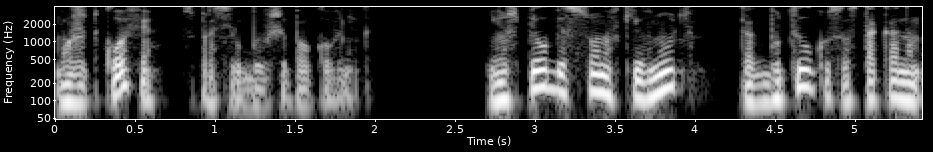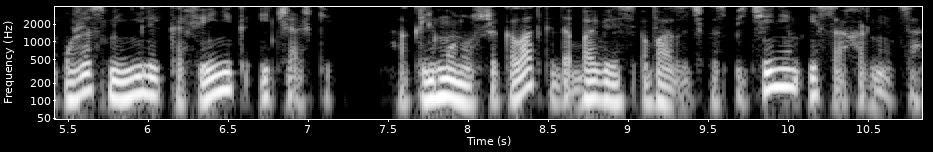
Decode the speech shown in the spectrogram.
«Может, кофе?» — спросил бывший полковник. Не успел Бессонов кивнуть, как бутылку со стаканом уже сменили кофейник и чашки, а к лимону с шоколадкой добавились вазочка с печеньем и сахарница.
